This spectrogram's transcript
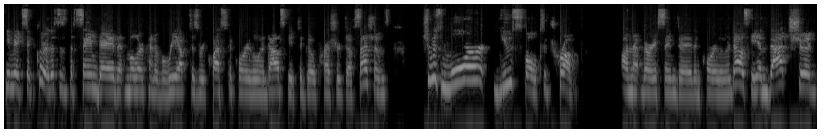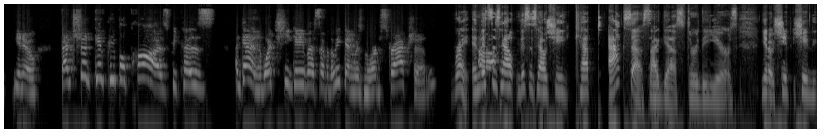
he makes it clear this is the same day that Mueller kind of re-upped his request to Corey Lewandowski to go pressure Jeff Sessions. She was more useful to Trump on that very same day than Corey Lewandowski, and that should, you know, that should give people pause because again, what she gave us over the weekend was more distraction. Right. And this uh, is how this is how she kept access, I guess, through the years. You know, she she'd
